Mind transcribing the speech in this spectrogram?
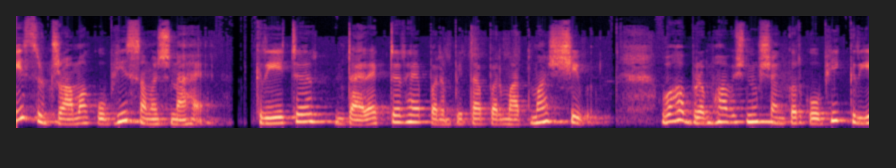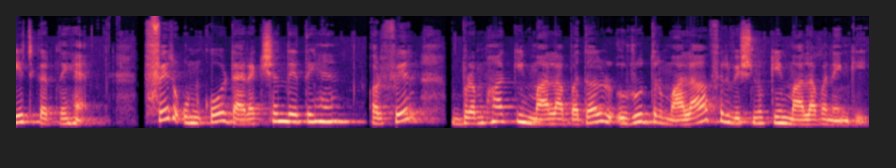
इस ड्रामा को भी समझना है। क्रिएटर डायरेक्टर है, परमपिता, परमात्मा, शिव। वह ब्रह्मा, विष्णु, शंकर को भी क्रिएट करते हैं। फिर उनको डायरेक्शन देते हैं और फिर ब्रह्मा की माला बदल, रुद्र माला, फिर विष्णु की माला बनेंगी।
